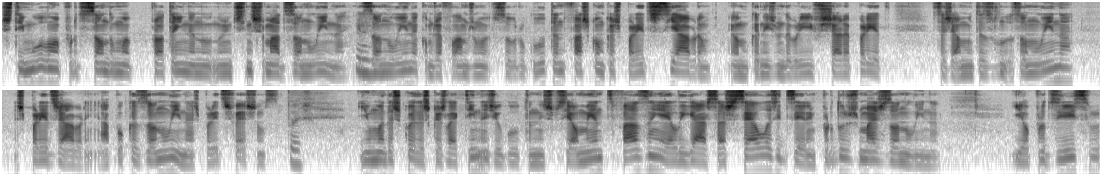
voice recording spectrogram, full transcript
estimulam a produção de uma proteína no, no intestino chamada zonulina. Uhum. A zonulina, como já falámos sobre o glúten, faz com que as paredes se abram. É um mecanismo de abrir e fechar a parede. Ou seja, há muita zonulina, as paredes abrem. Há pouca zonulina, as paredes fecham-se. E uma das coisas que as lectinas, e o glúten especialmente, fazem é ligar-se às células e dizerem produz mais zonulina. E ao produzir isso,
